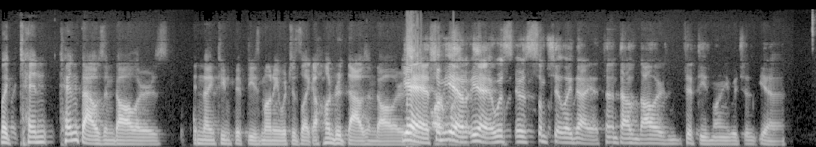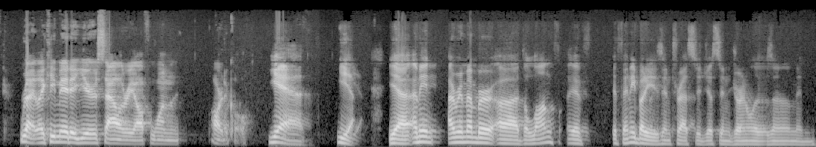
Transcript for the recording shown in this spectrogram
like ten ten thousand dollars in nineteen fifties money, which is like a hundred thousand dollars. Yeah, some yeah, yeah. It was it was some shit like that. Yeah, ten thousand dollars in fifties money, which is yeah, Right. Like he made a year's salary off one article. yeah. yeah, yeah. I mean, I remember uh, the long. If if anybody is interested just in journalism and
